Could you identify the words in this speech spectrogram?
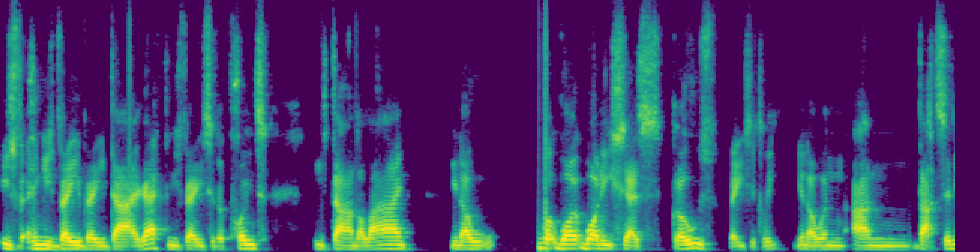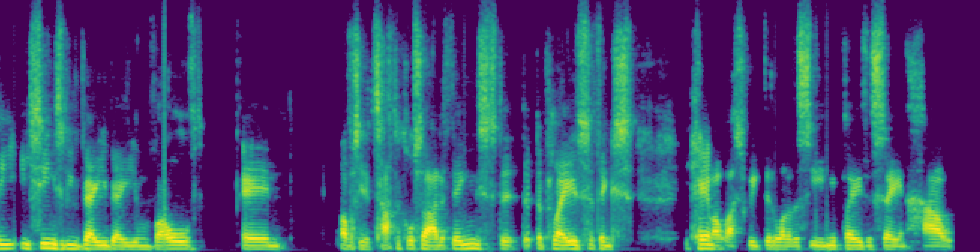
he's I think he's very, very direct. He's very to the point. He's down the line. You know, what what, what he says goes basically. You know, and and that's it. He, he seems to be very, very involved in obviously the tactical side of things. The the, the players, I think, he came out last week. Did a lot of the senior players are saying how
